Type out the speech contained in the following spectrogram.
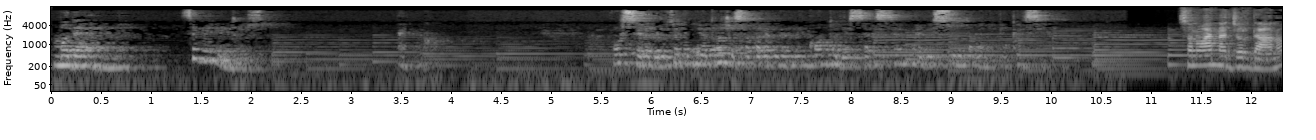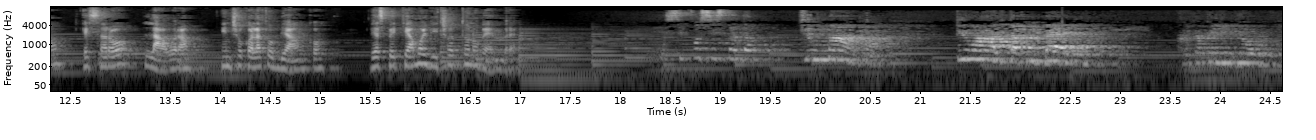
moderni, severi e giusti. Forse la delusione più atroce è stata rendermi conto di essere sempre vissuta nell'ipocrisia. Sono Anna Giordano e sarò Laura in cioccolato bianco. Vi aspettiamo il 18 novembre. E se fossi stata più magra, più alta, più bella, con i capelli biondi,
